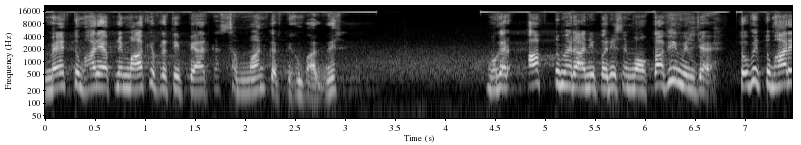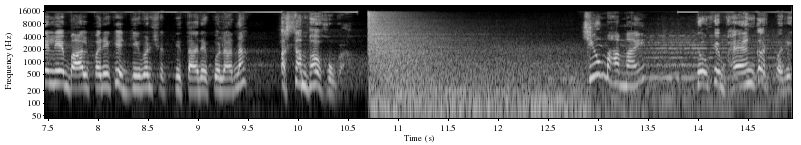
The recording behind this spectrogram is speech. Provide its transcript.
मैं तुम्हारे अपने माँ के प्रति प्यार का सम्मान करती हूँ बालवीर। मगर अब तुम्हें रानी परी से मौका भी मिल जाए तो भी तुम्हारे लिए बाल परी के जीवन शक्ति तारे को लाना असंभव होगा। क्यों महामाई? क्योंकि भयंकर परी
